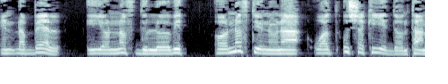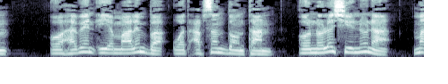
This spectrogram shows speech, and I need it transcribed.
indhabeel iyo naf dulloobid oo naftiinnuna waad u shakiyi doontaan oo habeen iyo maalinba waad cabsan doontaan oo noloshiinnuna ma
